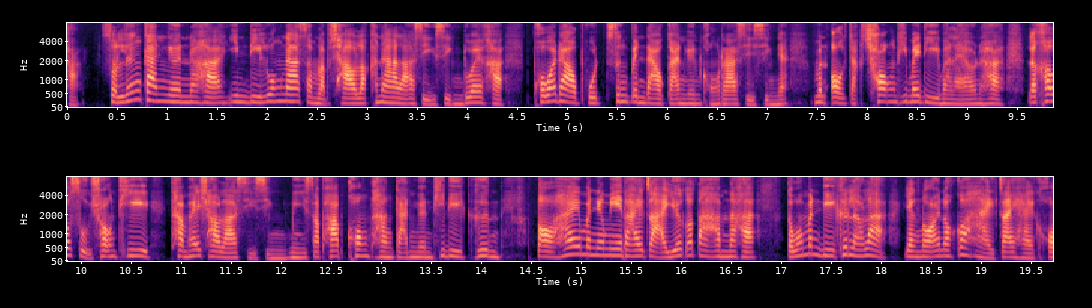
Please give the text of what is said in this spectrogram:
ค่ะ ส่วนเรื่องการเงินนะคะ ยินดีล่วงหน้าสำหรับชาวลัคนาราศีสิงห์ด้วยค่ะ เพราะว่าดาวพุธซึ่งเป็นดาวการเงินของราศีสิงห์เนี่ยมันออกจากช่องที่ไม่ดีมาแล้วนะคะ แล้วเข้าสู่ช่องที่ทำให้ชาวราศีสิงห์มีสภาพคล่องทางการเงินที่ดีขึ้น ต่อให้มันยังมีรายจ่ายเยอะก็ตามนะคะ แต่ว่ามันดีขึ้นแล้วล่ะ อย่างน้อยเนาะก็หายใจหายคอ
